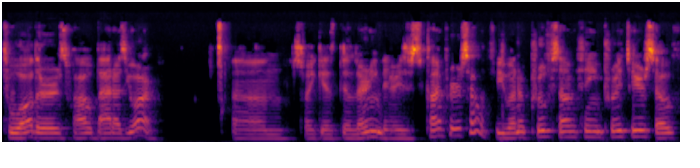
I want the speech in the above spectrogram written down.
to others how badass you are. Um, so i guess the learning there is climb for yourself. You want to prove something prove it to yourself.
